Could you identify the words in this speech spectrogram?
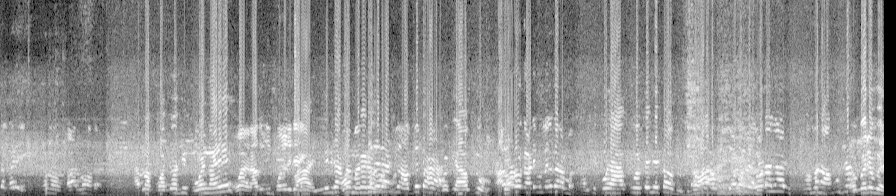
તો ખરી. બાર નો આપણા પોચોજી ફોન નહીં? ઓય રાજુજી પહોંચી હા, એ આપણે આપણે મંદિરે. રાખ્યું આવજો ઓકે, આવજો. ગાડીમાં લઈ કોઈ આવતું હોય તો લેતા આવજો અમને આબુ છે. બરોબર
